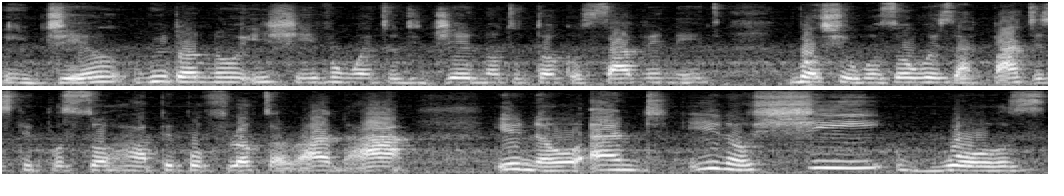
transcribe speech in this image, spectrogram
in jail. We don't know if she even went to the jail not to talk of serving it but she was always at parties. People saw her people flocked around her you know. And you know she was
